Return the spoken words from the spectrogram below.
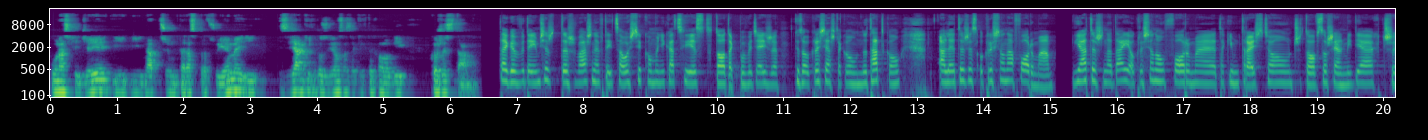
u nas się dzieje i, i nad czym teraz pracujemy i z jakich rozwiązań, z jakich technologii korzystamy. Tak, wydaje mi się, że też ważne w tej całości komunikacji jest to, tak powiedziałeś, że ty to określasz taką notatką, ale też jest określona forma. Ja też nadaję określoną formę takim treściom, czy to w social mediach, czy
